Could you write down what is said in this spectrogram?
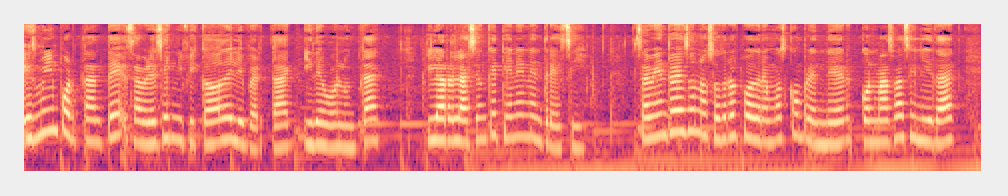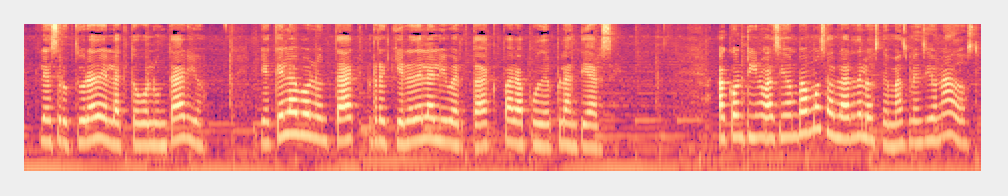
Es muy importante saber el significado de libertad y de voluntad y la relación que tienen entre sí. Sabiendo eso nosotros podremos comprender con más facilidad la estructura del acto voluntario, ya que la voluntad requiere de la libertad para poder plantearse. A continuación vamos a hablar de los temas mencionados.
